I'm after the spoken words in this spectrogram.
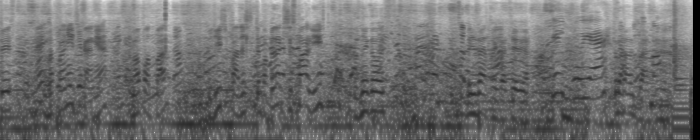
To jest zapalniczka, nie? No podpal. Widzisz, patrz, jeśli ten papierek się spali, to z niego jest blizaczek dla ciebie. Dziękuję. Proszę.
